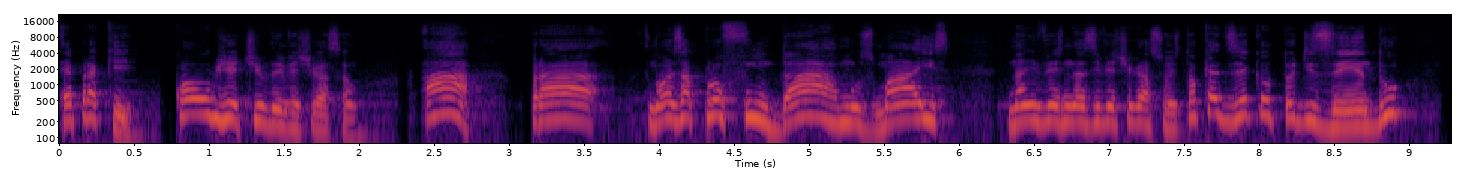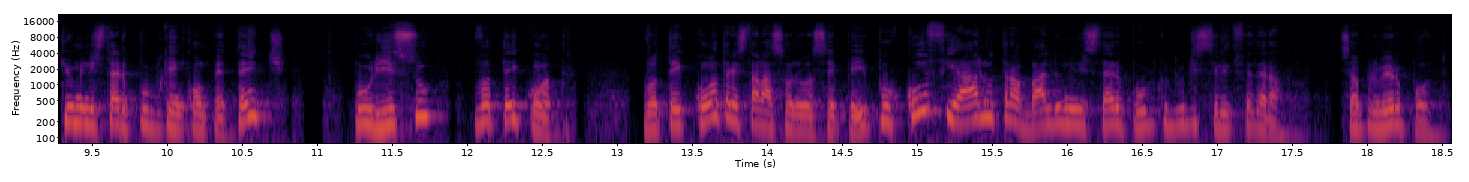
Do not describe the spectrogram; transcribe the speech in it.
é para quê? Qual o objetivo da investigação? Ah, para nós aprofundarmos mais nas investigações. Então quer dizer que eu estou dizendo que o Ministério Público é incompetente? Por isso, votei contra. Votei contra a instalação de uma CPI por confiar no trabalho do Ministério Público do Distrito Federal. Esse é o primeiro ponto.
